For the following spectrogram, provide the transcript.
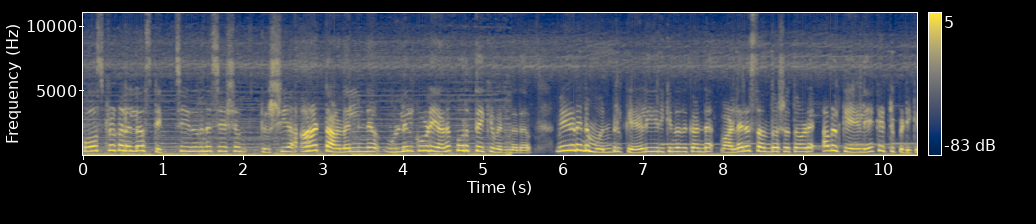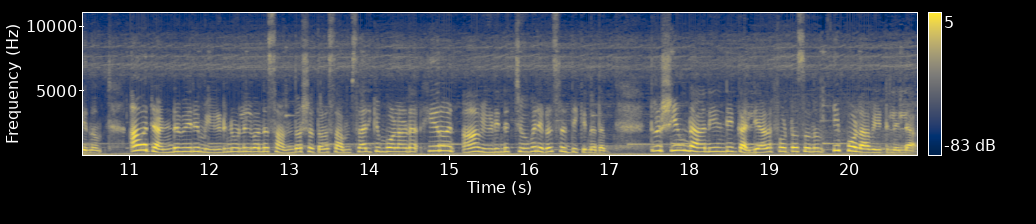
പോസ്റ്ററുകളെല്ലാം സ്റ്റിക്ക് ചെയ്തതിനു ശേഷം ഋഷിയ ആ ടണലിന് ഉള്ളിൽ കൂടിയാണ് പുറത്തേക്ക് വരുന്നത്. വീടിന് മുൻപിൽ കേളിയിരിക്കുന്നത് കണ്ട് വളരെ സന്തോഷത്തോടെ അവൾ കേളിയെ കെട്ടിപ്പിടിക്കുന്നു. അവർ രണ്ടുപേരും വീടിനുള്ളിൽ വന്ന് സന്തോഷത്തോടെ സംസാരിക്കുമ്പോഴാണ് ഹീറോയിൻ ആ വീടിന്റെ ചുവരുകൾ ശ്രദ്ധിക്കുന്നത്. ഋഷിയും ഡാനിയലിന്റെയും കല്യാണ ഫോട്ടോസൊന്നും ഇപ്പോൾ ആ വീട്ടിലില്ല.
